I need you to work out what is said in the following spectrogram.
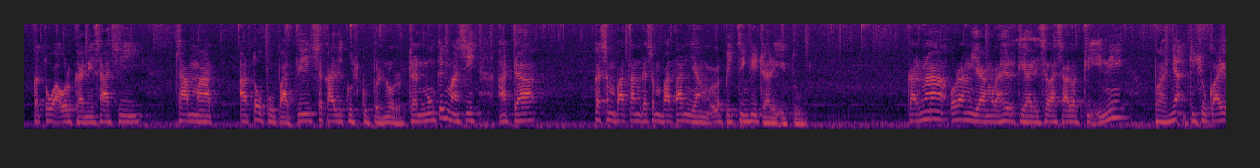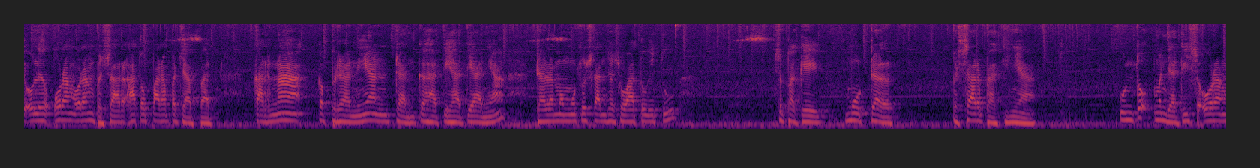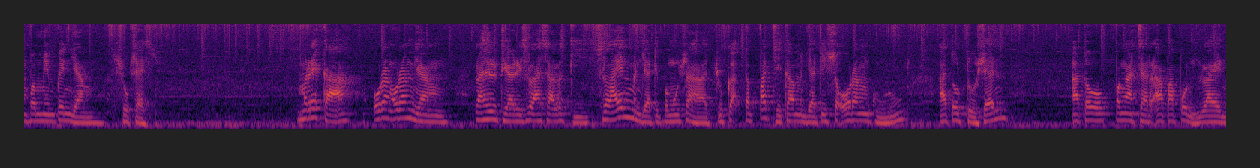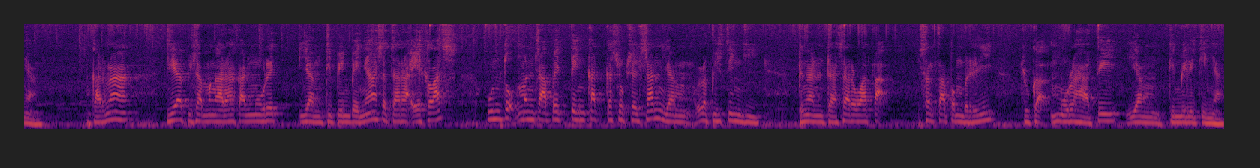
ketua organisasi, camat, atau bupati sekaligus gubernur. Dan mungkin masih ada kesempatan-kesempatan yang lebih tinggi dari itu. Karena orang yang lahir di hari Selasa Legi ini banyak disukai oleh orang-orang besar atau para pejabat karena keberanian dan kehati-hatiannya dalam memutuskan sesuatu itu sebagai modal besar baginya. Untuk menjadi seorang pemimpin yang sukses. Mereka, orang-orang yang lahir di hari Selasa Legi, selain menjadi pengusaha, juga tepat jika menjadi seorang guru atau dosen atau pengajar apa pun lainnya. Karena dia bisa mengarahkan murid yang dipimpinnya secara ikhlas untuk mencapai tingkat kesuksesan yang lebih tinggi dengan dasar watak serta pemberi juga murah hati yang dimilikinya.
